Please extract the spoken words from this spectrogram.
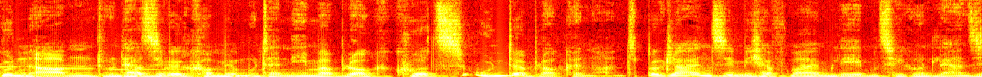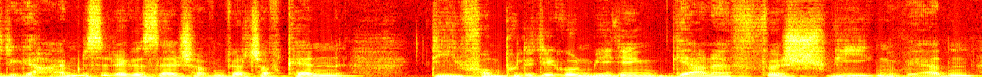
Guten Abend und herzlich willkommen im Unternehmerblog, kurz Unterblog genannt. Begleiten Sie mich auf meinem Lebensweg und lernen Sie die Geheimnisse der Gesellschaft und Wirtschaft kennen, die von Politik und Medien gerne verschwiegen werden.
